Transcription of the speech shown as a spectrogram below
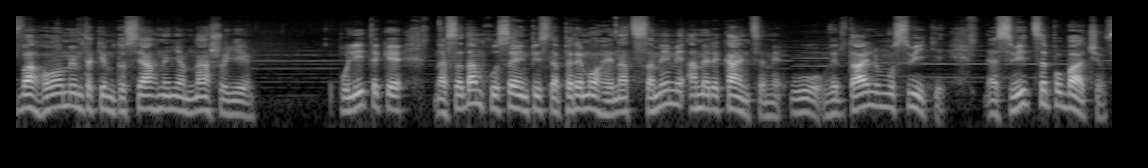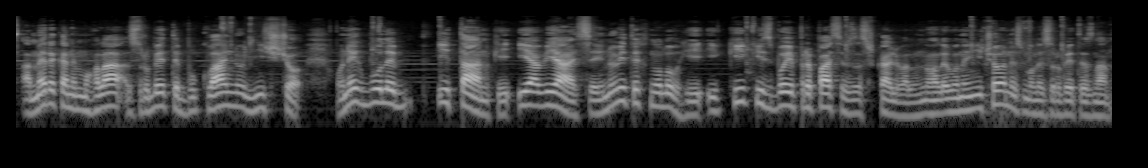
вагомим таким досягненням нашої політики Саддам Хусейн після перемоги над самими американцями у віртуальному світі. е, Світ це побачив. Америка не могла зробити буквально ніщо. У них були і танки, і авіація, і нові технології, і кількість боєприпасів зашкалювала, ну, але вони нічого не змогли зробити з нами.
